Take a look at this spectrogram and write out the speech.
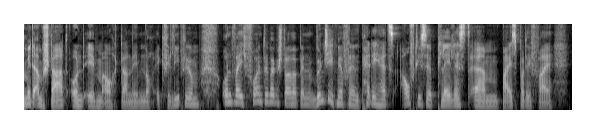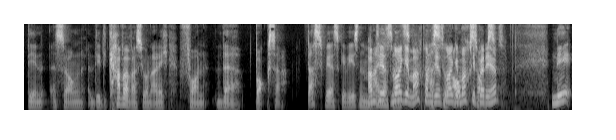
mit am Start und eben auch daneben noch Equilibrium. Und weil ich vorhin drüber gestolpert bin, wünsche ich mir von den Paddyheads auf diese Playlist ähm, bei Spotify den Song, die, die Coverversion eigentlich von The Boxer. Das wäre es gewesen. Haben Sie jetzt neu gemacht? Haben Sie jetzt neu gemacht, die Paddyheads? Nee,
